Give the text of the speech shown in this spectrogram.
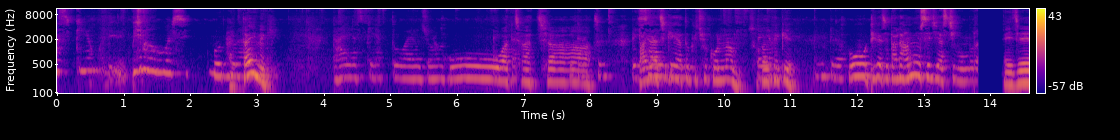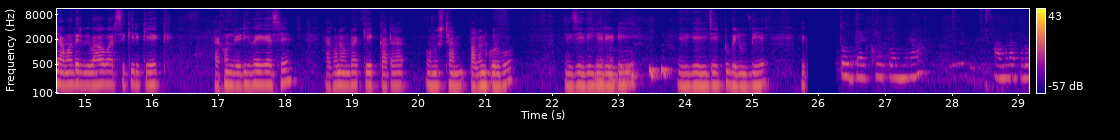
আজকে আমাদের বিবাহ বার্ষিক বন্ধুরা। তাই নাকি? তাই আজকে এত আয়োজন। ও আচ্ছা আচ্ছা। তাই আজকে এত কিছু করলাম সকাল থেকে। ও ঠিক আছে তাহলে আমিও সেজে আসছি বন্ধুরা। এই যে আমাদের বিবাহ বার্ষিকীর কেক এখন রেডি হয়ে গেছে। এখন আমরা কেক কাটা অনুষ্ঠান পালন করব। এই যে এদিকে রেডি এদিকে এই যে একটু বেলুন দিয়ে তো দেখো তোমরা, আমরা পুরো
